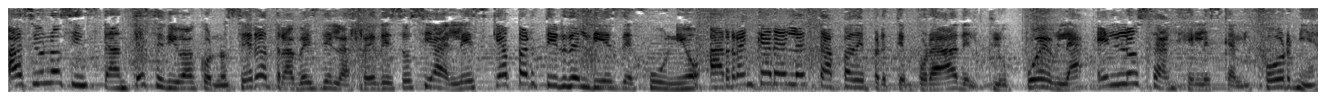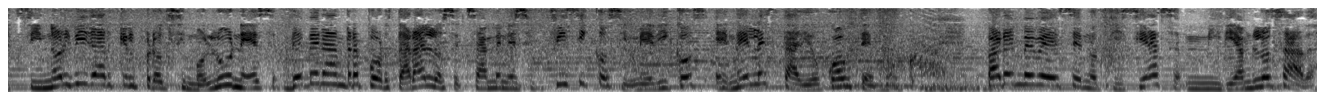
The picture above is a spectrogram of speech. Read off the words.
Hace unos instantes se dio a conocer a través de las redes sociales que a partir del 10 de junio arrancará la etapa de pretemporada del Club Puebla en Los Ángeles, California, sin olvidar que el próximo lunes deberán reportar a los exámenes físicos y médicos en el Estadio Cuauhtémoc. Para MBS Noticias, Miriam Lozada.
